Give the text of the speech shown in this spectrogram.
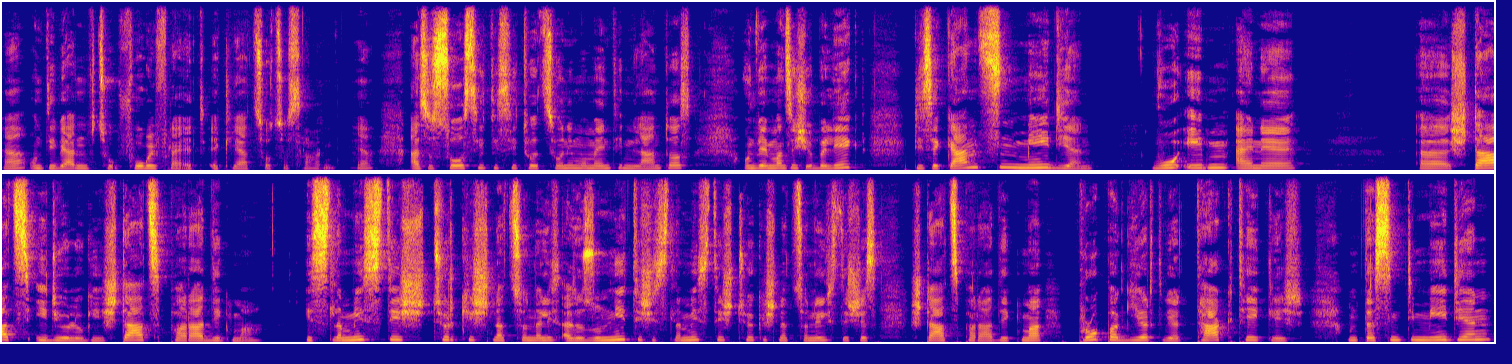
Ja, und die werden zu vogelfrei er- erklärt sozusagen. Ja, also so sieht die Situation im Moment im Land aus. Und wenn man sich überlegt, diese ganzen Medien, wo eben eine äh, Staatsideologie, Staatsparadigma, islamistisch, türkisch nationalistisch, also sunnitisch, islamistisch, türkisch nationalistisches Staatsparadigma propagiert wird tagtäglich. Und das sind die Medien,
